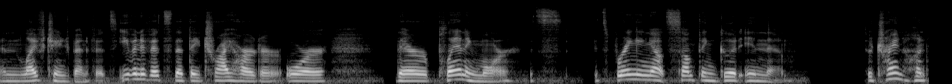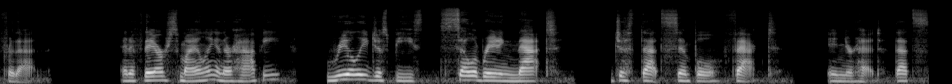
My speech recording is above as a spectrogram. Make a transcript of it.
and life change benefits, even if it's that they try harder or they're planning more. It's it's bringing out something good in them. So try and hunt for that. And if they are smiling and they're happy, really just be celebrating that just that simple fact in your head. That's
